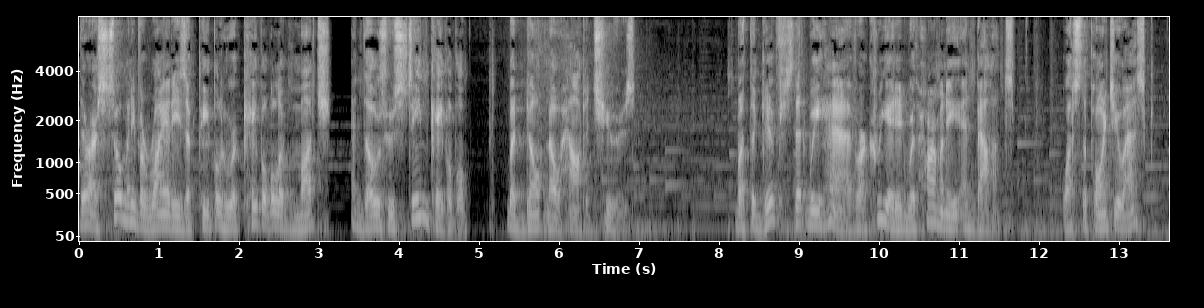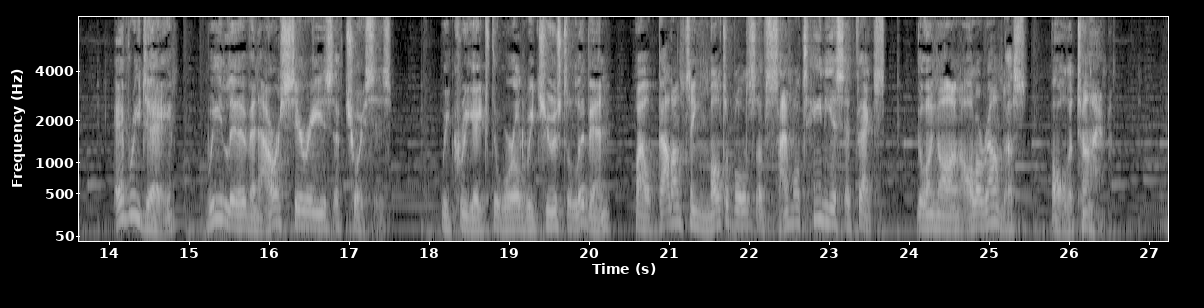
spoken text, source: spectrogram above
There are so many varieties of people who are capable of much and those who seem capable but don't know how to choose. But the gifts that we have are created with harmony and balance. What's the point, you ask? Every day, we live in our series of choices. We create the world we choose to live in while balancing multiples of simultaneous effects going on all around us all the time.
